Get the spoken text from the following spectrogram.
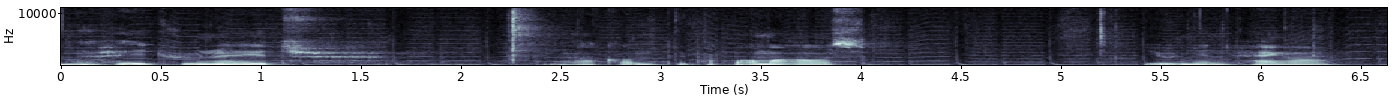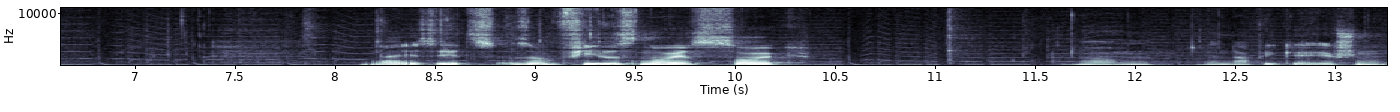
Eine Hate Grenade. Ja komm, die packen wir auch mal raus. Union Hanger. Na, ihr seht's. Also vieles neues Zeug. Ähm, eine Navigation.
